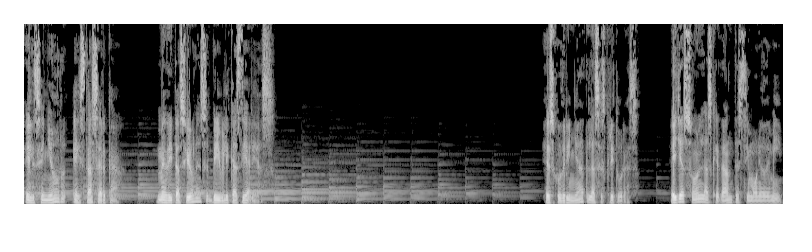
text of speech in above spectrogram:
El Señor está cerca. Meditaciones bíblicas diarias. Escudriñad las escrituras. Ellas son las que dan testimonio de mí.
